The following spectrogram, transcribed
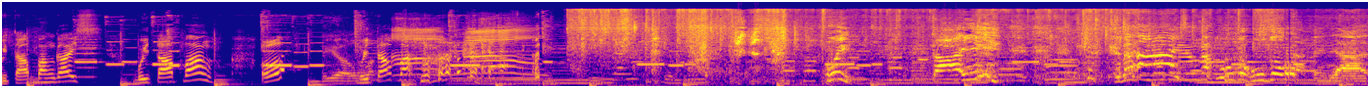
Buy tapang guys. Buy tapang. Oh. Buy tapang. Uy! Tahi! Hugaw-hugaw! Ayan,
